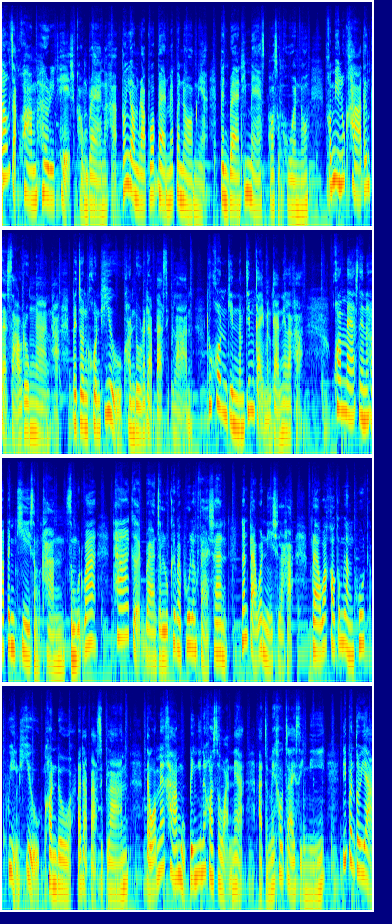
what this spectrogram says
นอกจากความ heritage ของแบรนด์นะคะ ต้องยอมรับว่าแบรนด์แม่ประนอมเนี่ย เป็นแบรนด์ที่แมสพอสมควรเนาะเขามีลูกค้าตั้งแต่สาวโรงงานค่ะ ไปจนคนที่อยู่คอนโดระดับ 80 ล้าน ทุกคนกินน้ำจิ้มไก่เหมือนกันเนี่ยแหละค่ะ ความแมสเนี่ยนะคะเป็นคีย์สำคัญ สมมุติว่าถ้าเกิดแบรนด์จะลุกขึ้นมาพูดเรื่องแฟชั่น นั่นแปลว่านี่ใช่ละค่ะ แปลว่าเขากำลังพูดกับผู้หญิงที่อยู่คอนโดระดับ 80 ล้าน แต่ว่าแม่ค้าหมูปิ้งที่นครสวรรค์เนี่ยอาจจะไม่เข้าใจสิ่งนี้ นี่เป็นตัวอย่าง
